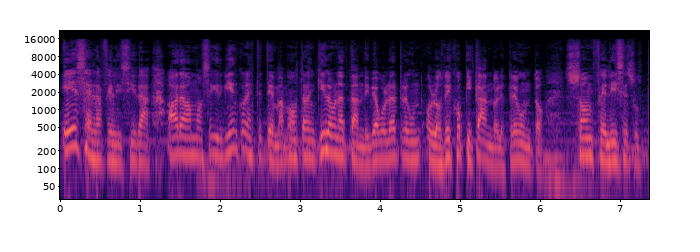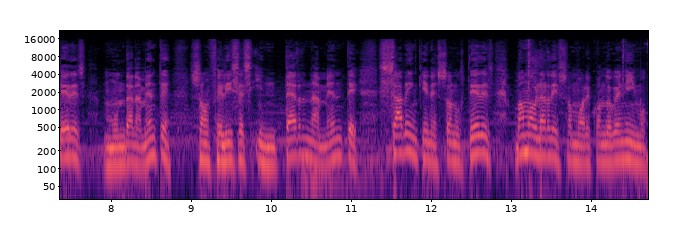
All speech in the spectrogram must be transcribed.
Esa es la felicidad. Ahora vamos a seguir bien con este tema. Vamos tranquilo a una tanda y voy a volver a preguntar, o los dejo picando, les pregunto. ¿Son felices ustedes mundanamente? ¿Son felices internamente? ¿Saben quiénes son ustedes? Vamos a hablar de eso, amores, cuando venimos.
